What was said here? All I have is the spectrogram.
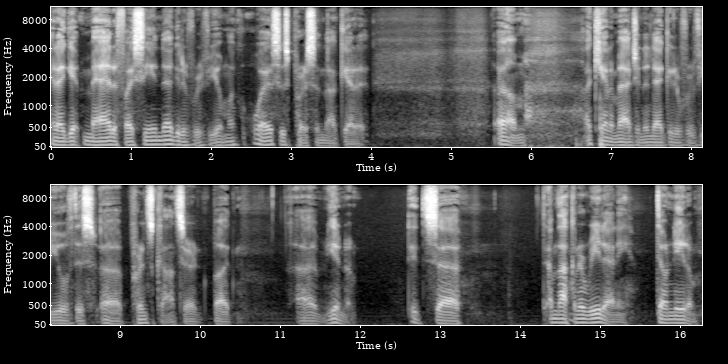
and I get mad if I see a negative review. I'm like, why does this person not get it? Um, I can't imagine a negative review of this uh, Prince concert, but uh, you know, it's uh, I'm not going to read any. Don't need them.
